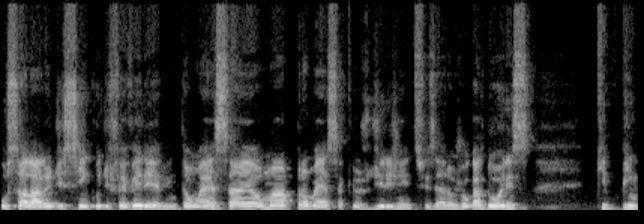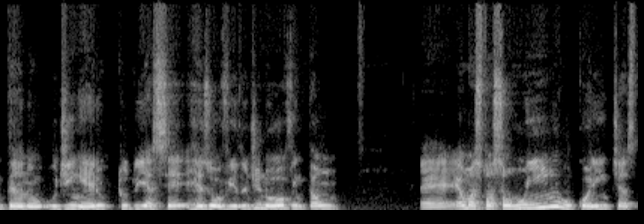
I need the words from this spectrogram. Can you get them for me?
o salário de 5 de fevereiro. Então, essa é uma promessa que os dirigentes fizeram aos jogadores, que pintando o dinheiro, tudo ia ser resolvido de novo. Então, é, é uma situação ruim. O Corinthians,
